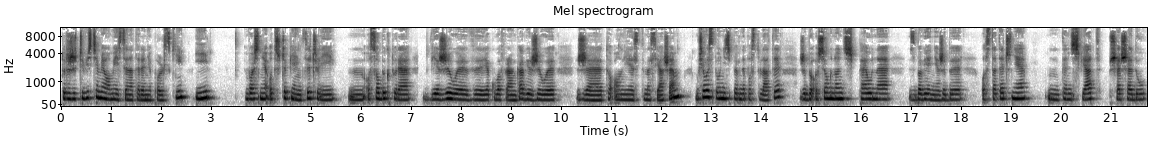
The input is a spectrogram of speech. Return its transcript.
które rzeczywiście miało miejsce na terenie Polski i właśnie odszczepieńcy, czyli mm, osoby, które wierzyły w Jakuba Franka, wierzyły, że to on jest Mesjaszem, musiały spełnić pewne postulaty, żeby osiągnąć pełne zbawienie, żeby ostatecznie mm, ten świat przeszedł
